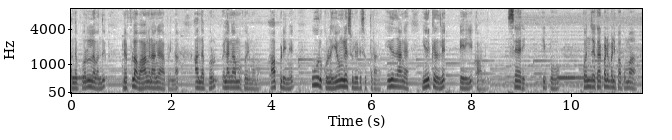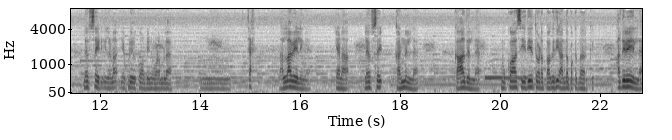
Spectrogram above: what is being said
அந்த பொருளை வந்து லெஃப்டில் வாங்கினாங்க அப்படின்னா அந்த பொருள் விளங்காமல் போயிடுமாமா அப்படின்னு ஊருக்குள்ளே இவங்களே சொல்லிட்டு சுற்றுறாங்க இதுதாங்க இருக்கிறதுல பெரிய காமெடி சரி இப்போது கொஞ்சம் கற்பனை பண்ணி பார்ப்போமா? லெஃப்ட் சைடு இல்லைனா எப்படி இருக்கும் அப்படின்னு உடம்புல? சே நல்லாவே இல்லைங்க. ஏன்னா லெஃப்ட் சைடு கண் இல்லை காது இல்லை முக்காவாசி இதயத்தோட பகுதி அந்த பக்கம் தான் இருக்குது அதுவே இல்லை.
